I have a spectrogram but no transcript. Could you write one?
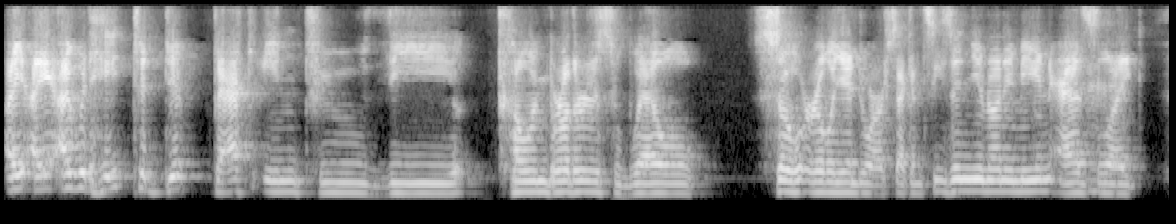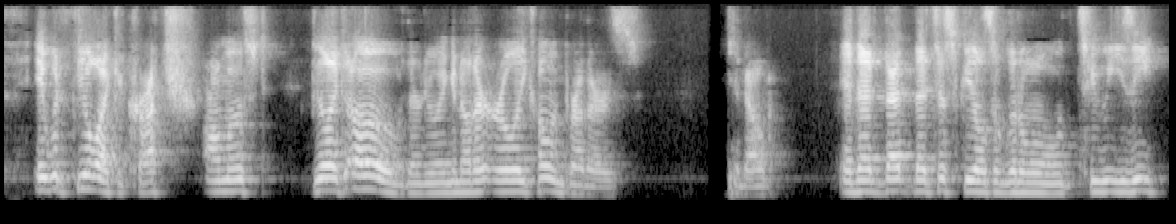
I, I I would hate to dip back into the Coen brothers well so early into our second season. You know what I mean? As Mhm. like it would feel like a crutch almost. Be like, oh, they're doing another early Coen brothers. You know, and that that that just feels a little too easy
